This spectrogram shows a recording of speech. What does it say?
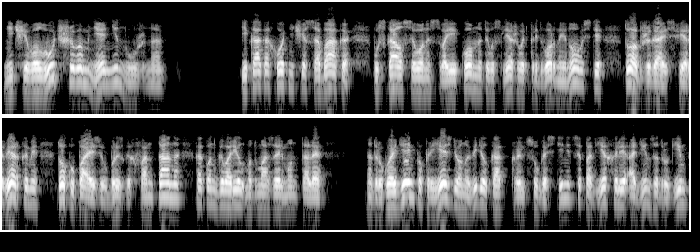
Ничего лучшего мне не нужно. И как охотничья собака пускался он из своей комнаты выслеживать придворные новости, то обжигаясь фейерверками, то купаясь в брызгах фонтана, как он говорил мадемуазель Монтале. На другой день по приезде он увидел, как к крыльцу гостиницы подъехали один за другим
